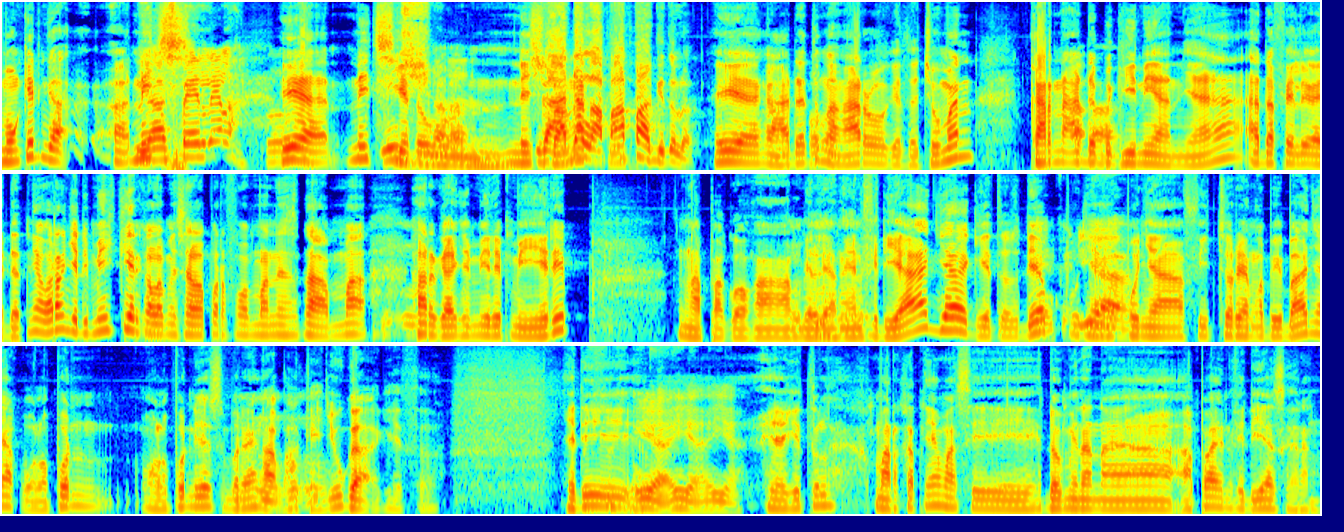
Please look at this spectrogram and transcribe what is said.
Mungkin nggak uh, Ya niche. sepele lah. Iya, niche, Niche, gitu. nah. Niche Nggak ada banget. nggak apa-apa gitu loh. Iya, nggak ada tuh nggak ngaruh gitu. Cuman karena ada Heeh. beginiannya, ada value added-nya, orang jadi mikir kalau misalnya performanya sama, harganya mirip-mirip, kenapa gua nggak ngambil yang Mm-mm. Nvidia aja gitu? Dia Nvidia. punya punya fitur yang lebih banyak, walaupun walaupun dia sebenarnya nggak pakai Mm-mm. juga gitu. Jadi Iya, iya, iya. ya gitulah, marketnya masih dominan eh, apa Nvidia sekarang.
